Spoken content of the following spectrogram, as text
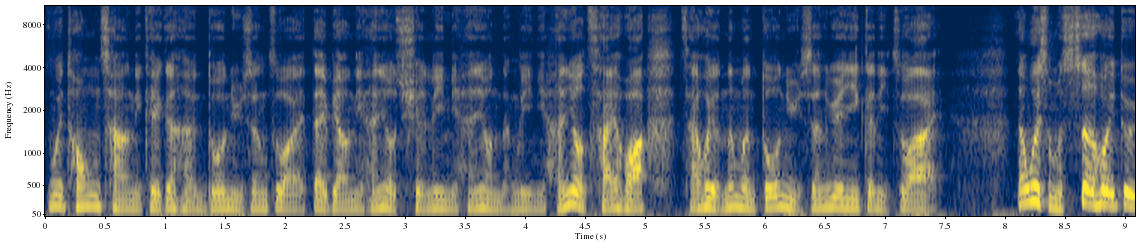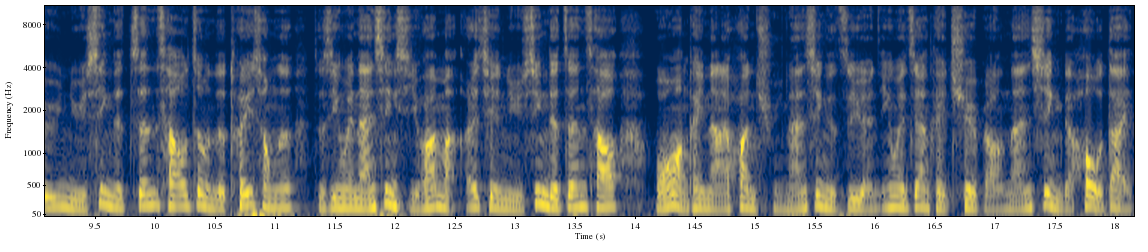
因为通常你可以跟很多女生做爱，代表你很有权利，你很有能力，你很有才华，才会有那么多女生愿意跟你做爱。那为什么社会对于女性的贞操这么的推崇呢？这是因为男性喜欢嘛，而且女性的贞操往往可以拿来换取男性的资源，因为这样可以确保男性的后代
